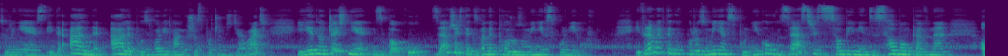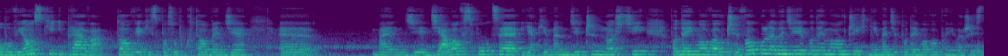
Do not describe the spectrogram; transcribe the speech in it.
który nie jest idealny, ale pozwoli Wam już rozpocząć działać i jednocześnie z boku zawrzeć tak zwane porozumienie wspólników. I w ramach tego porozumienia wspólników zastrzec sobie między sobą pewne obowiązki i prawa. To, w jaki sposób kto będzie, e, będzie działał w spółce, jakie będzie czynności podejmował, czy w ogóle będzie je podejmował, czy ich nie będzie podejmował, ponieważ jest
